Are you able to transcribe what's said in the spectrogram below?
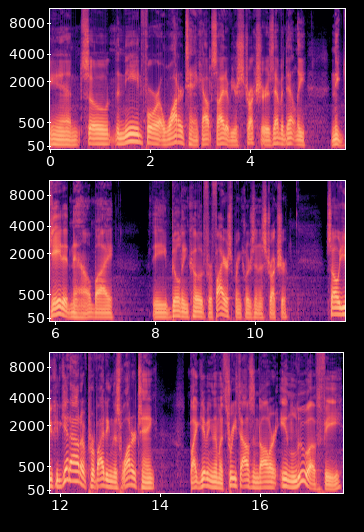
And so the need for a water tank outside of your structure is evidently negated now by the building code for fire sprinklers in a structure. So you could get out of providing this water tank by giving them a $3,000 in lieu of fee,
